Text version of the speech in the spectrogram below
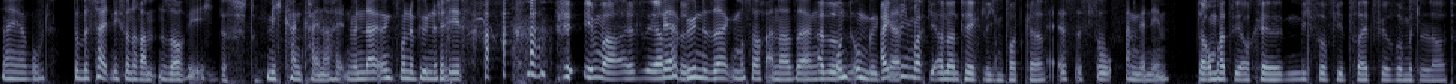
Naja, gut. Du bist halt nicht so ein Rampensau wie ich. Das stimmt. Mich kann keiner halten. Wenn da irgendwo eine Bühne steht, Immer als wer erstes. Bühne sagt, muss auch Anna sagen. Also Und umgekehrt. eigentlich macht die anderen täglichen Podcast. Es ist so angenehm. Darum hat sie auch keine, nicht so viel Zeit für so mittellaut.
